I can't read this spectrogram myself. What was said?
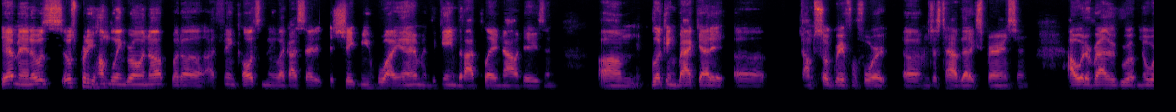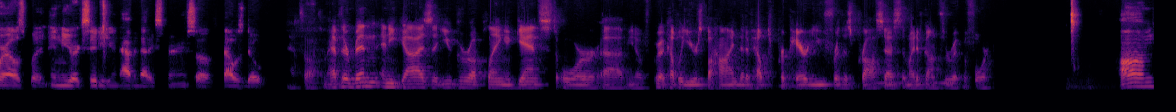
yeah, man, it was it was pretty humbling growing up, but uh, I think ultimately, like I said, it, it, shaped me who I am and the game that I play nowadays. And um, looking back at it, uh, I'm so grateful for it, uh, just to have that experience. And I would have rather grew up nowhere else but in New York City and having that experience. So that was dope. That's awesome. Have there been any guys that you grew up playing against, or uh, you know, a couple years behind that have helped prepare you for this process that might have gone through it before? Um,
